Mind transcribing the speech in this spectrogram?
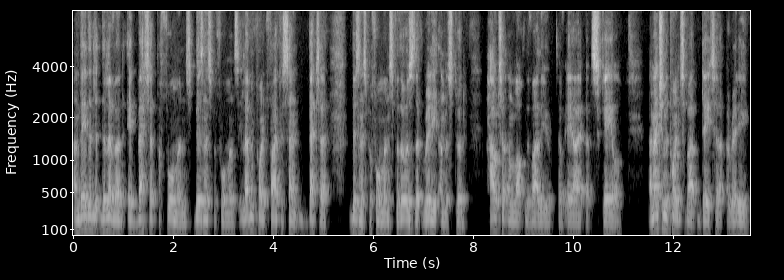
and they de- delivered a better performance, business performance, 11.5% better business performance for those that really understood how to unlock the value of AI at scale. I mentioned the points about data already.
